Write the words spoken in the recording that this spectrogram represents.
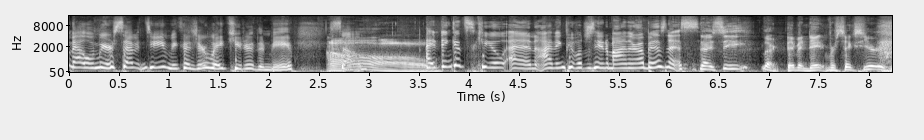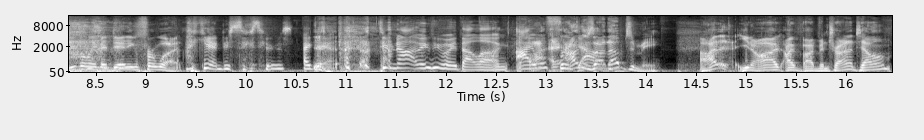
we met when we were 17 because you're way cuter than me. So Oh. I think it's cute. And I think people just need to mind their own business. now, see, look, they've been dating for six years. You've only been dating for what? I can't do six years. I can't. do not make me wait that long. I will I, freak I, it's out. not up to me. I, you know, I, I've, I've been trying to tell him.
